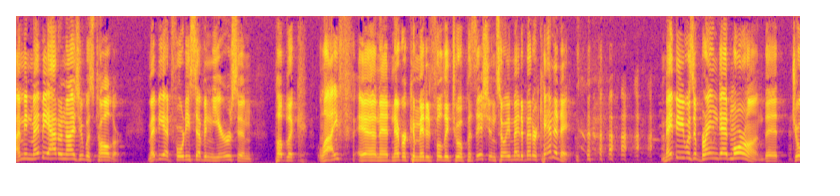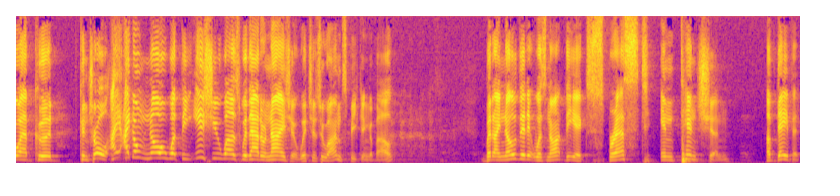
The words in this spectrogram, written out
I mean, maybe Adonijah was taller. Maybe he had 47 years in public life and had never committed fully to a position, so he made a better candidate. maybe he was a brain dead moron that Joab could control. I, I don't know what the issue was with Adonijah, which is who I'm speaking about. But I know that it was not the expressed intention of David.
